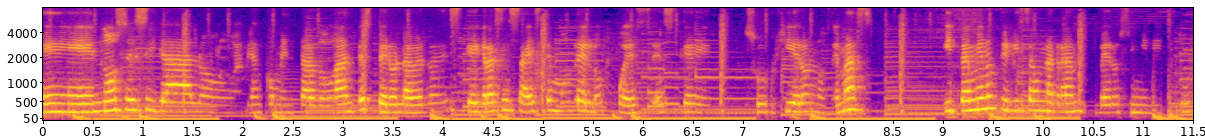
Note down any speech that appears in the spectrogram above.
Eh, no sé si ya lo habían comentado antes, pero la verdad es que gracias a este modelo, pues es que surgieron los demás. Y también utiliza una gran verosimilitud.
